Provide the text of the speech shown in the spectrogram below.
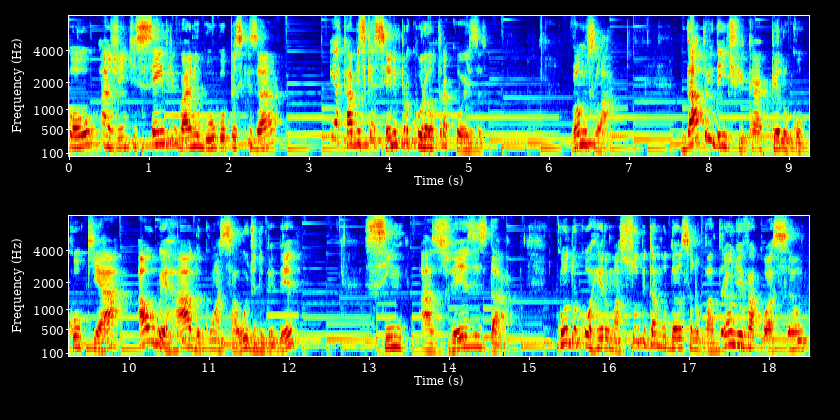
ou a gente sempre vai no Google pesquisar e acaba esquecendo e procura outra coisa. Vamos lá. Dá para identificar pelo cocô que há algo errado com a saúde do bebê? Sim, às vezes dá. Quando ocorrer uma súbita mudança no padrão de evacuação,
